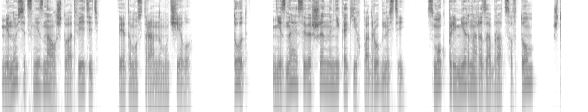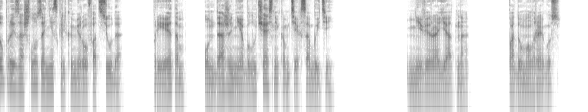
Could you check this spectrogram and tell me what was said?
Миносец не знал, что ответить этому странному челу. Тот, не зная совершенно никаких подробностей, смог примерно разобраться в том, что произошло за несколько миров отсюда. При этом он даже не был участником тех событий. «Невероятно», — подумал Регус.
